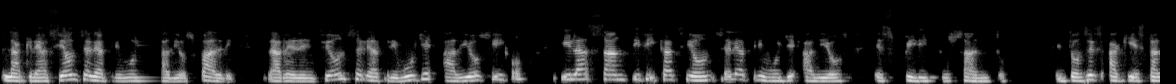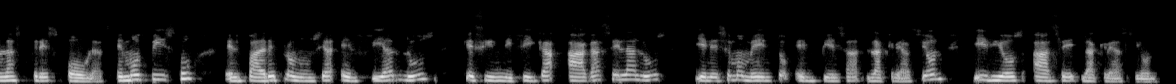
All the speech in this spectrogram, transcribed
la creación se le atribuye a Dios Padre, la redención se le atribuye a Dios Hijo y la santificación se le atribuye a Dios Espíritu Santo. Entonces, aquí están las tres obras. Hemos visto, el Padre pronuncia el fiat luz que significa hágase la luz, y en ese momento empieza la creación y Dios hace la creación.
